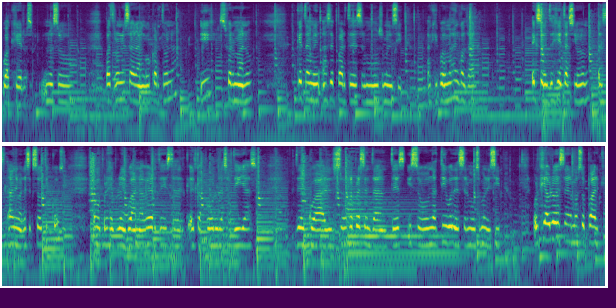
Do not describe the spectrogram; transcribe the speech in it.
vaqueros, nuestro patrón es Arango Cartona y su hermano, que también hace parte de este hermoso municipio. Aquí podemos encontrar excelente vegetación, animales exóticos, como por ejemplo la iguana verde, está el caporo, las ardillas, del cual son representantes y son nativos de este hermoso municipio. ¿Por qué hablo de este hermoso parque?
